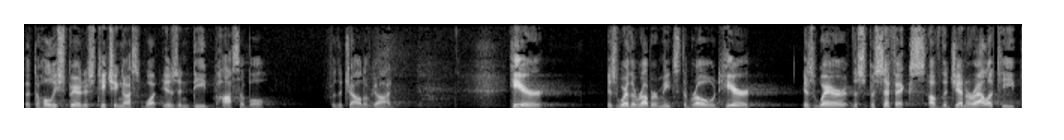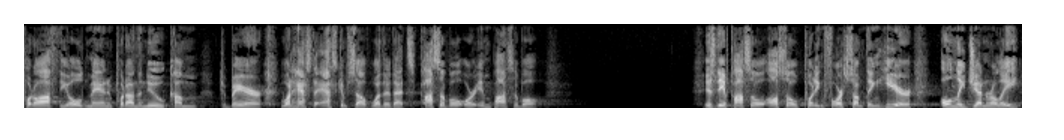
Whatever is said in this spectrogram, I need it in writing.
that the Holy Spirit is teaching us what is indeed possible for the child of God. Here is where the rubber meets the road. Here is where the specifics of the generality put off the old man and put on the new come to bear. One has to ask himself whether that's possible or impossible. Is the apostle also putting forth something here only generally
